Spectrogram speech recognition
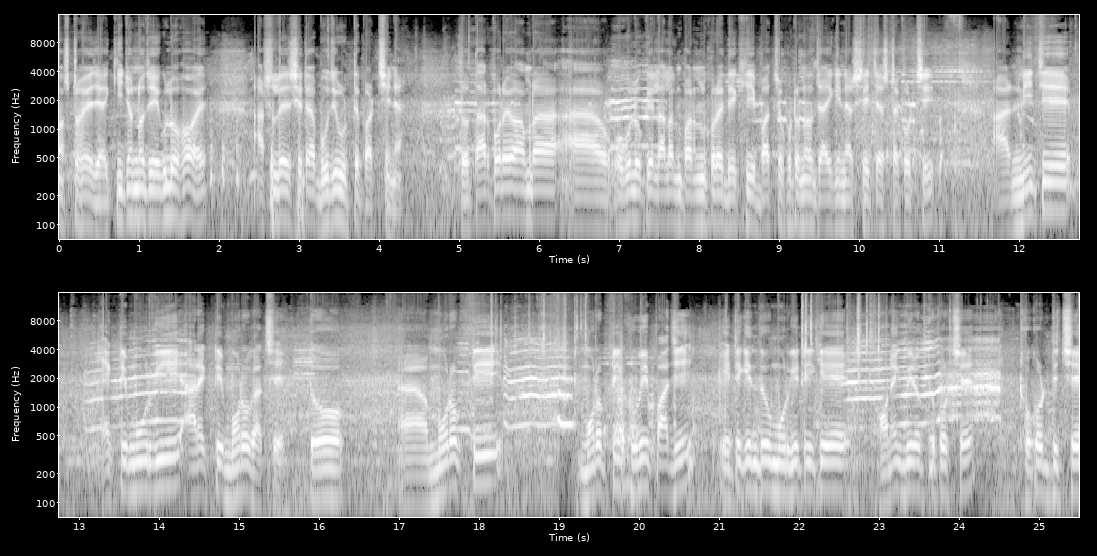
নষ্ট হয়ে যায়। কী জন্য যে এগুলো হয়, আসলে সেটা বুঝে উঠতে পারছি না। তো তারপরেও আমরা ওগুলোকে লালন পালন করে দেখি বাচ্চা ফুটানো যায় কিনা সেই চেষ্টা করছি। আর নিচে একটি মুরগি আর একটি মোরগ আছে। তো মোরগটি মোরগটি খুবই পাজি। এটি কিন্তু মুরগিটিকে অনেক বিরক্ত করছে, ঠোকর দিচ্ছে,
